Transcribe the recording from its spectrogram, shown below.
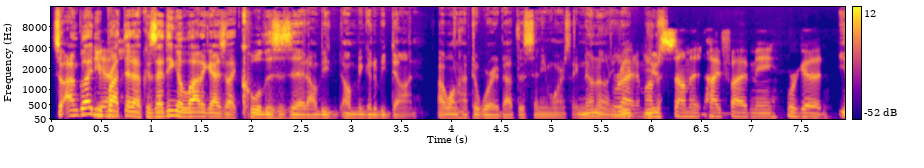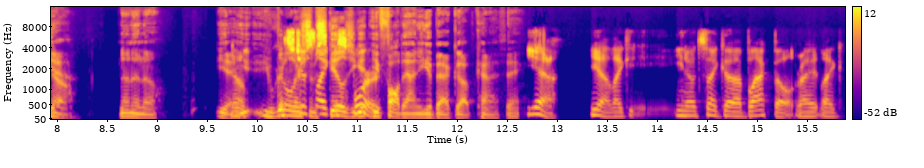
so I'm glad you yeah. brought that up because I think a lot of guys are like, "Cool, this is it. I'll be I'm going to be done. I won't have to worry about this anymore." It's like, no, no, right. I'm on the summit. High five me. We're good. Yeah. No, no, no. no. Yeah, no. you, are going to learn some like skills. You, get, you fall down, you get back up, kind of thing. Yeah, yeah. Like you know, it's like a black belt, right? Like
